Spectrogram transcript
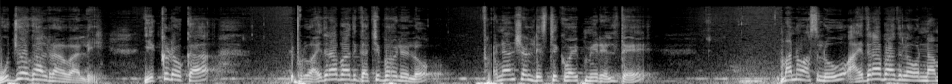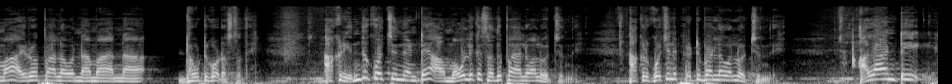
ఉద్యోగాలు రావాలి. ఇక్కడ ఒక ఇప్పుడు హైదరాబాద్ గచ్చిబౌలిలో ఫైనాన్షియల్ డిస్ట్రిక్ట్ వైపు మీరు వెళ్తే మనం అసలు హైదరాబాద్లో ఉన్నామా ఐరోపాలో ఉన్నామా అన్న డౌట్ కూడా వస్తుంది. అక్కడ ఎందుకు వచ్చిందంటే ఆ మౌలిక సదుపాయాల వల్ల వచ్చింది. అక్కడికి వచ్చిన పెట్టుబడుల వల్ల వచ్చింది. అలాంటి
